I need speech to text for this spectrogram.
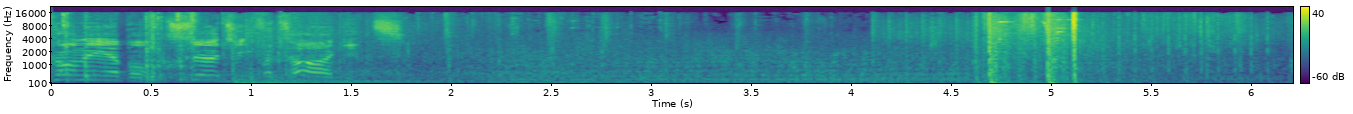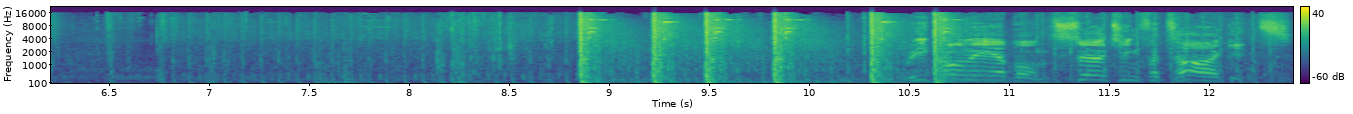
Recon airborne searching for targets. Recon airborne searching for targets.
